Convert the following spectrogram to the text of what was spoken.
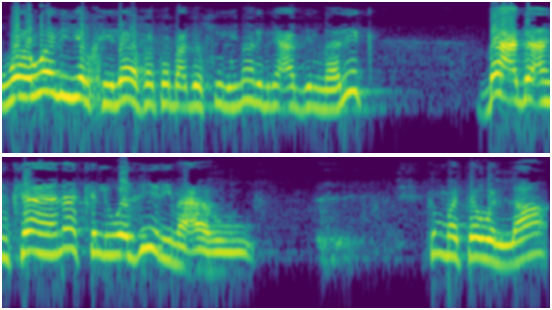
وولي الخلافة بعد سليمان بن عبد الملك بعد أن كان كالوزير معه. ثم تولى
